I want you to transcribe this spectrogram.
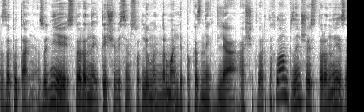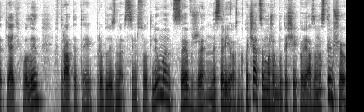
запитання. З однієї сторони, 1800 люмен нормальний показник для А4 ламп, з іншої сторони, за 5 хвилин втратити приблизно 700 люмен це вже несерйозно. Хоча це може бути ще й пов'язано з тим, що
